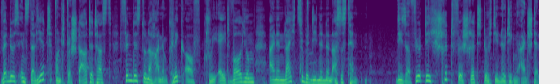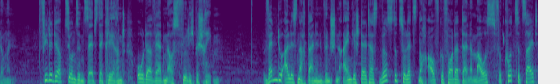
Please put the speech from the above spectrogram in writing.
Wenn du es installiert und gestartet hast, findest du nach einem Klick auf Create Volume einen leicht zu bedienenden Assistenten. Dieser führt dich Schritt für Schritt durch die nötigen Einstellungen. Viele der Optionen sind selbsterklärend oder werden ausführlich beschrieben. Wenn du alles nach deinen Wünschen eingestellt hast, wirst du zuletzt noch aufgefordert, deine Maus für kurze Zeit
